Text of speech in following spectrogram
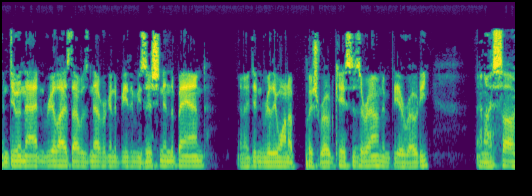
and doing that and realized I was never going to be the musician in the band. And I didn't really want to push road cases around and be a roadie. And I saw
